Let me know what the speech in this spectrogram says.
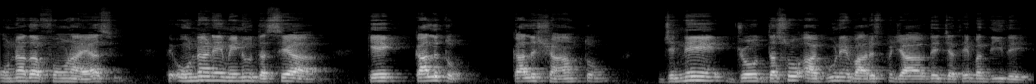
ਉਹਨਾਂ ਦਾ ਫੋਨ ਆਇਆ ਸੀ ਤੇ ਉਹਨਾਂ ਨੇ ਮੈਨੂੰ ਦੱਸਿਆ ਕਿ ਕੱਲ ਤੋਂ ਕੱਲ ਸ਼ਾਮ ਤੋਂ ਜਿੰਨੇ ਜੋ ਦਸੋ ਆਗੂ ਨੇ ਵਾਰਿਸ ਪੰਜਾਬ ਦੇ ਜਥੇਬੰਦੀ ਦੇ,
